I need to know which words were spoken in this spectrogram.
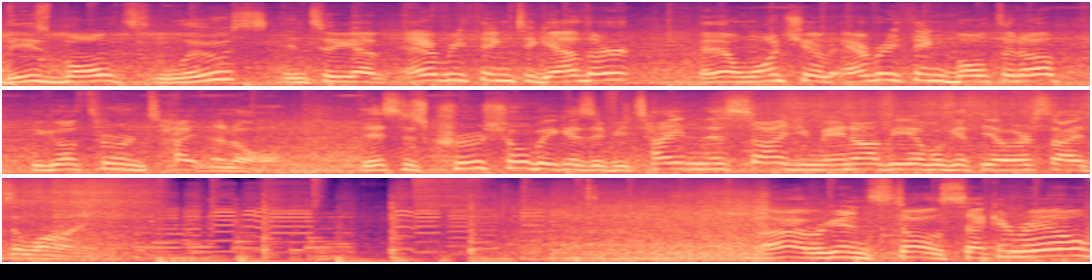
these bolts loose until you have everything together. And then once you have everything bolted up, you go through and tighten it all. This is crucial because if you tighten this side, you may not be able to get the other sides aligned. All right, we're gonna install the second rail.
